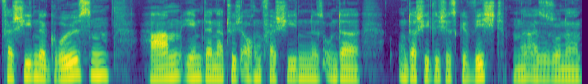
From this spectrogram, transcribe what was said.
verschiedene Größen haben eben dann natürlich auch ein verschiedenes unter, unterschiedliches Gewicht. Ne? Also so eine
